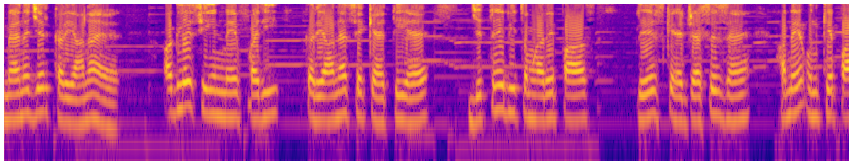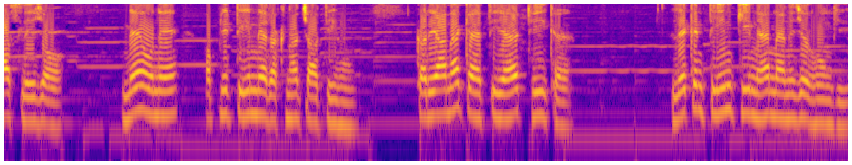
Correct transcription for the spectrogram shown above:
मैनेजर करियाना है। अगले सीन में फरी करियाना से कहती है, जितने भी तुम्हारे पास प्लेयर्स के एड्रेसेस हैं, हमें उनके पास ले जाओ। मैं उन्हें अपनी टीम में रखना चाहती हूँ। करियाना कहती है, ठीक है, लेकिन टीम की मैं मैनेजर होंगी।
